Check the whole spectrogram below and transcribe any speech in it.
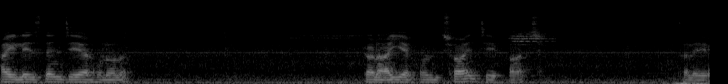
আই লেস দেন জে আর হলো না। কারণ আই এখন ছয়, যে পাঁচ। তাহলে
